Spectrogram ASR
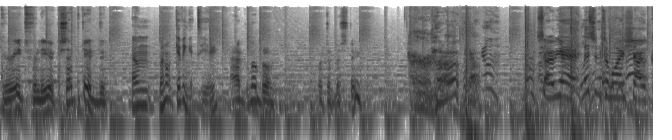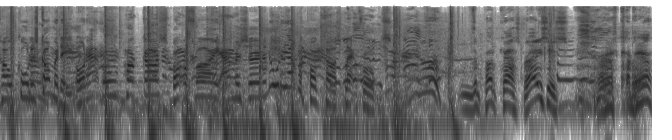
Gratefully accepted. Um, we're not giving it to you. Admirable. What a mistake. So yeah, listen to my show Cold Callers Comedy on Apple Podcasts, Spotify, Amazon, and all the other podcast platforms. The podcast rises. Come here.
